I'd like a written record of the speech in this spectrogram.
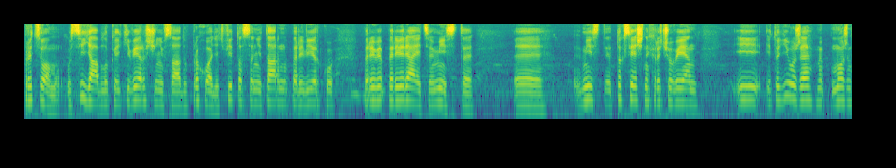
При цьому усі яблука, які вирощені в саду, проходять фітосанітарну перевірку, переві- перевіряється вміст, е, вміст токсичних речовин. І, і тоді вже ми можемо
